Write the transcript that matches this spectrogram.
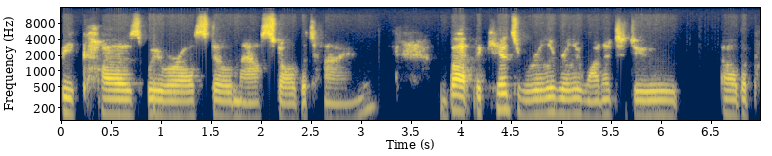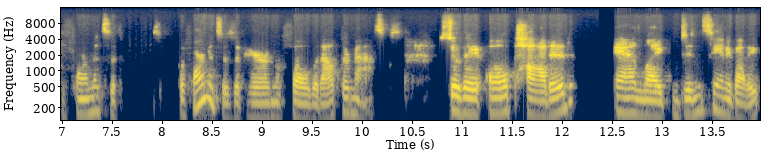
because we were all still masked all the time. But the kids really, really wanted to do uh, the performance of performances of hair in the fall without their masks. So they all potted and like didn't see anybody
